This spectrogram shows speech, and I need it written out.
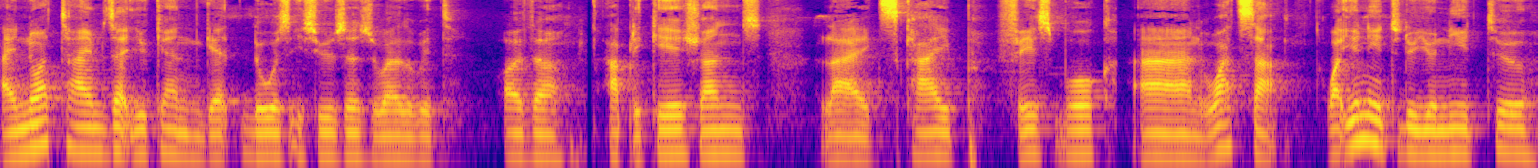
i know at times that you can get those issues as well with other applications like Skype, Facebook, and WhatsApp. What you need to do, you need to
